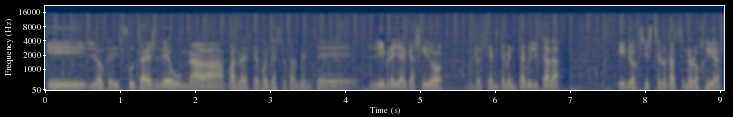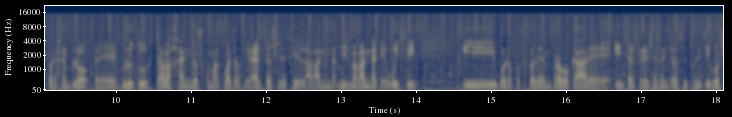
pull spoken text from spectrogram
Y lo que disfruta es de una banda de frecuencias totalmente libre, ya que ha sido recientemente habilitada y no existen otras tecnologías. Por ejemplo, eh, Bluetooth trabaja en 2,4 GHz, es decir, la misma banda que Wi-Fi, y bueno, pues pueden provocar eh, interferencias entre los dispositivos.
